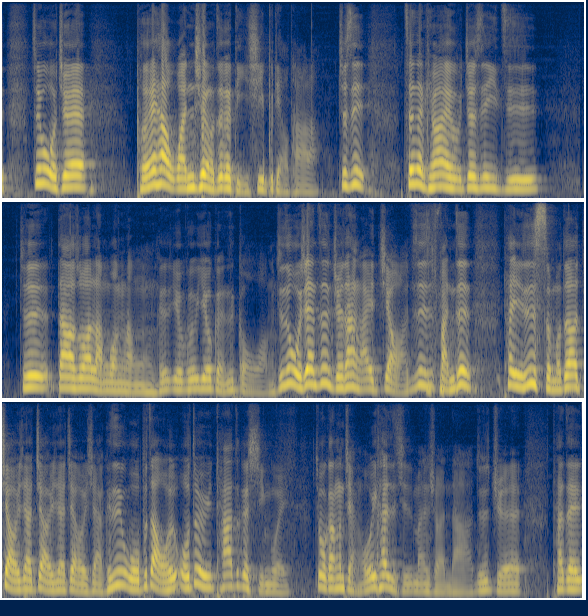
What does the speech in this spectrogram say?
所以我觉得。Pereira 完全有这个底气不屌他了，就是真的 Chimaev 就是一只，就是大家说狼王狼王，可是有有有可能是狗王，就是我现在真的觉得他很爱叫啊，就是反正他也是什么都要叫一下叫一下叫一下，可是我不知道我我对于他这个行为，就我刚刚讲，我一开始其实蛮喜欢他，就是觉得他在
